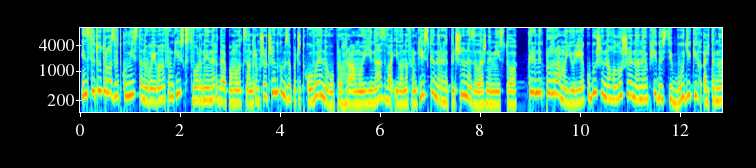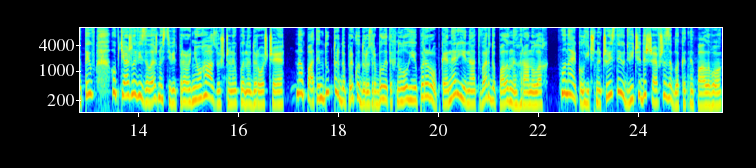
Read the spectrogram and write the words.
Інститут розвитку міста Новий Івано-Франківськ, створений нардепом Олександром Шевченком, започатковує нову програму. Її назва Івано-Франківське енергетично незалежне місто. Керівник програми Юрій Якубишин наголошує на необхідності будь-яких альтернатив обтяжливій залежності від природнього газу, що невпинно дорожчає. На ПАТ-індуктор, до прикладу, розробили технологію переробки енергії на твердопаливних гранулах. Вона екологічно чиста і удвічі дешевше за блакитне паливо.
